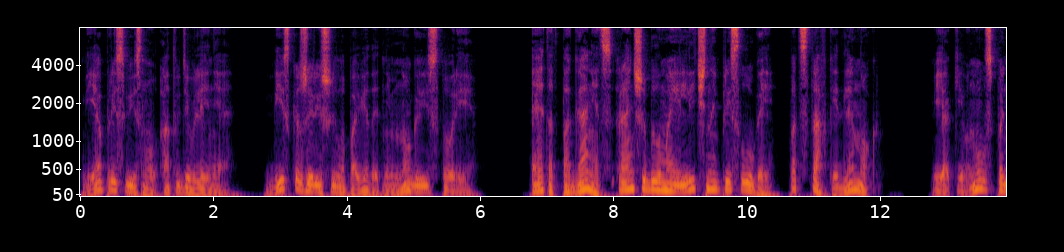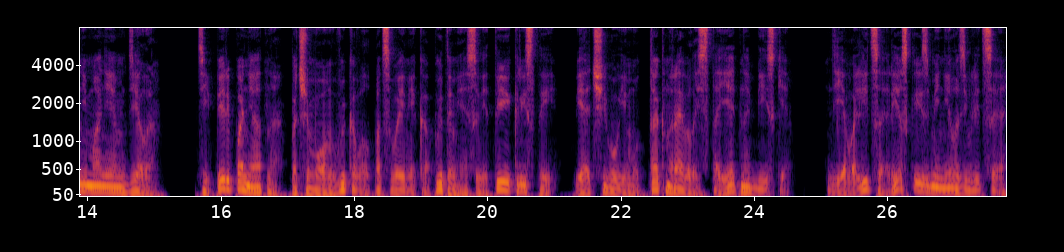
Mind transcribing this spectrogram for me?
Я присвистнул от удивления. Биска же решила поведать немного истории. «Этот поганец раньше был моей личной прислугой, подставкой для ног. Я кивнул с пониманием дела. Теперь понятно, почему он выковал под своими копытами святые кресты и отчего ему так нравилось стоять на биске. Дьяволица резко изменилась в лице.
